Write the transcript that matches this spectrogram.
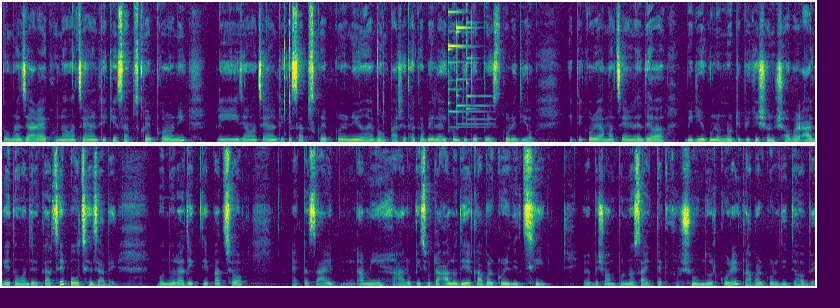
তোমরা যারা এখনও আমার চ্যানেলটিকে সাবস্ক্রাইব করনি প্লিজ আমার চ্যানেলটিকে সাবস্ক্রাইব করে নিও এবং পাশে থাকা বেল আইকনটিতে প্রেস করে দিও। এতে করে আমার চ্যানেলে দেওয়া ভিডিওগুলোর নোটিফিকেশন সবার আগে তোমাদের কাছে পৌঁছে যাবে। বন্ধুরা দেখতে পাচ্ছ, একটা সাইড আমি আরও কিছুটা আলো দিয়ে কাবার করে দিচ্ছি। এভাবে সম্পূর্ণ সাইডটাকে খুব সুন্দর করে কাবার করে দিতে হবে।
